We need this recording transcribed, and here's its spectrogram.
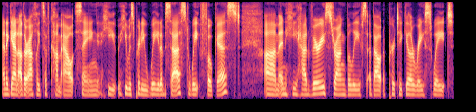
And again other athletes have come out saying he he was pretty weight obsessed weight focused. Um, and he had very strong beliefs about a particular race weight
